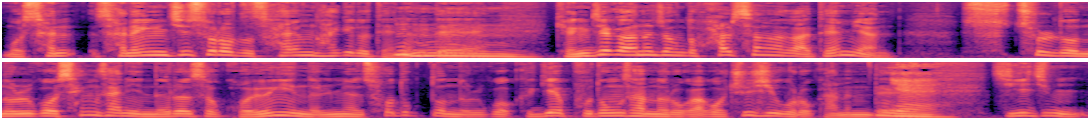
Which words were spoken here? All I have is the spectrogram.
뭐 선, 선행 지수로도 사용하기도 되는데 음. 경제가 어느 정도 활성화가 되면 수출도 늘고 생산이 늘어서 고용이 늘면 소득도 늘고 그게 부동산으로 가고 주식으로 가는데 예. 이게 지금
